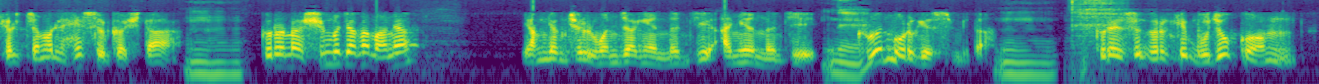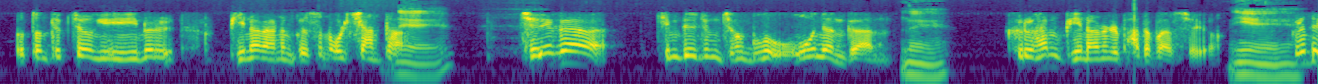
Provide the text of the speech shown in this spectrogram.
결정을 했을 것이다. 음. 그러나 실무자가 만약 양정철 원장이었는지 아니었는지 네. 그건 모르겠습니다. 음. 그래서 그렇게 무조건 어떤 특정인을 비난하는 것은 옳지 않다. 네. 제가 김대중 정부가 5년간 네. 그러한 비난을 받아봤어요. 예. 그런데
